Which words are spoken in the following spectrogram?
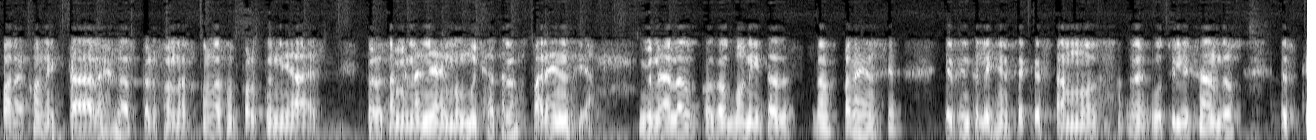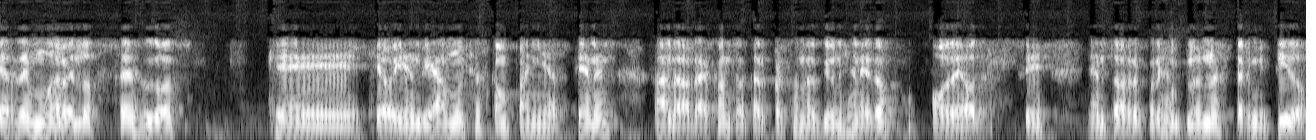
para conectar a las personas con las oportunidades, pero también añadimos mucha transparencia. Y una de las cosas bonitas de esta transparencia, esa inteligencia que estamos eh, utilizando, es que remueve los sesgos que, que, hoy en día muchas compañías tienen a la hora de contratar personas de un género o de otro. ¿sí? En Torre, por ejemplo, no es permitido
